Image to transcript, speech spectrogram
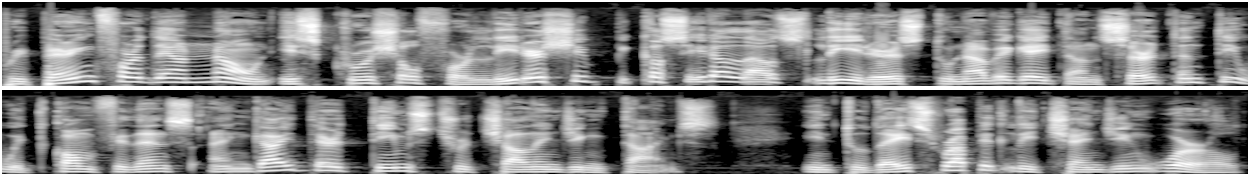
Preparing for the unknown is crucial for leadership because it allows leaders to navigate uncertainty with confidence and guide their teams through challenging times. In today's rapidly changing world,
